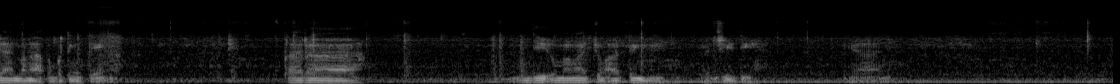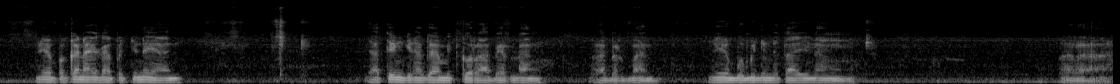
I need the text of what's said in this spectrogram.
yan mga kabutingting. Para umangat yung ating LCD yan. Ngayon pagka nailapat nyo na yan dati yung ginagamit ko rubber lang rubber band. Ngayon bumili na tayo ng para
